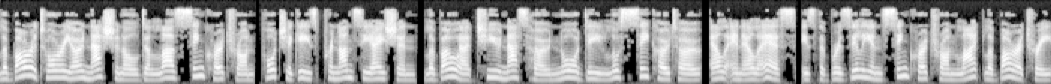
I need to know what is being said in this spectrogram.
Laboratório Nacional de Luz Synchrotron Portuguese pronunciation, Laboa tu Nasho Nor de Luz Cicoto, LNLS is the Brazilian synchrotron light laboratory,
